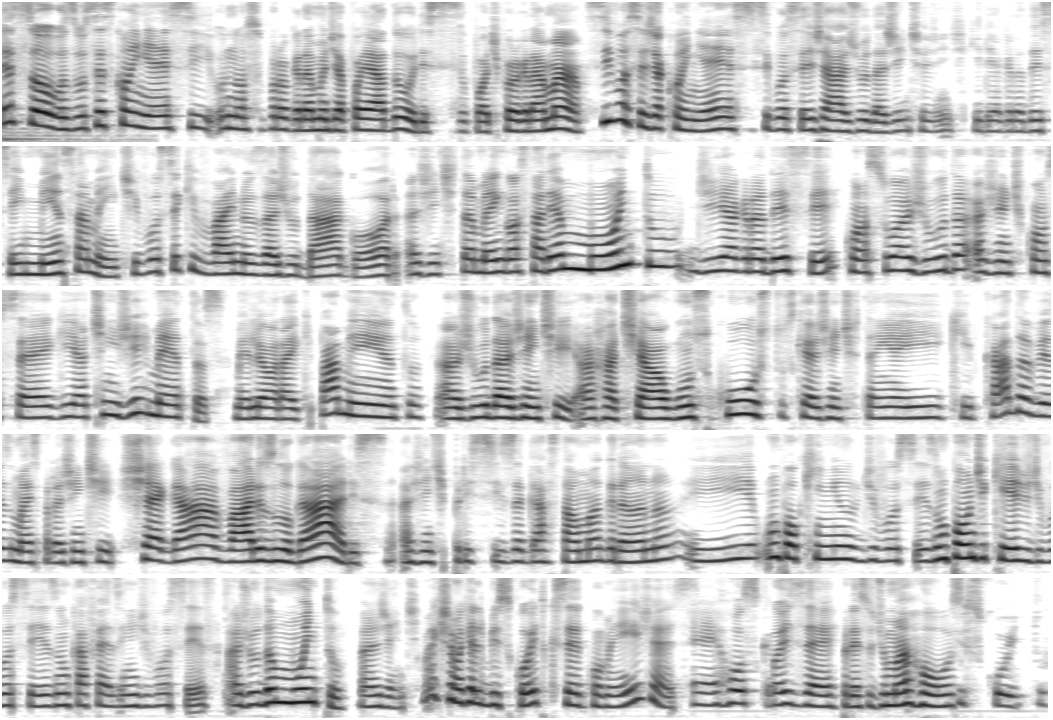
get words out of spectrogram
Pessoas, vocês conhecem o nosso programa de apoiadores do Pode Programar? Se você já conhece, se você já ajuda a gente, a gente queria agradecer imensamente. E você que vai nos ajudar agora, a gente também gostaria muito de agradecer. Com a sua ajuda, a gente consegue atingir metas, melhorar equipamento, ajuda a gente a ratear alguns custos que a gente tem aí, que cada vez mais para a gente chegar a vários lugares, a gente precisa gastar uma grana e um pouquinho de vocês, um pão de queijo de vocês, um cafezinho de vocês, ajuda muito a gente. Como é que chama aquele biscoito que você come aí, Jess? É rosca. Pois é, preço de uma rosca. Biscoito.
